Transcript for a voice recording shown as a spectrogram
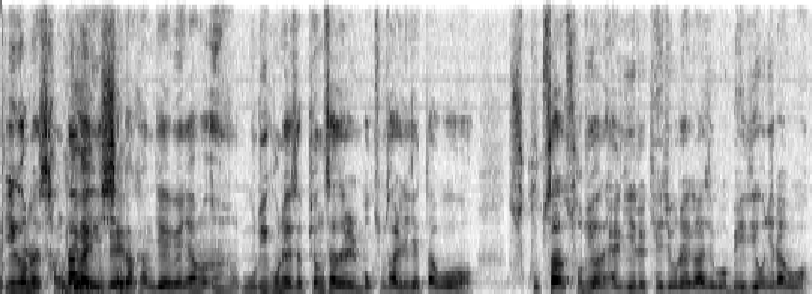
그러니까 이거는 상당히. 심각한 게 왜냐면 우리 군에서 병사들 목숨 살리겠다고 수- 국산 수리온 헬기를 개조를 해가지고 메디온이라고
